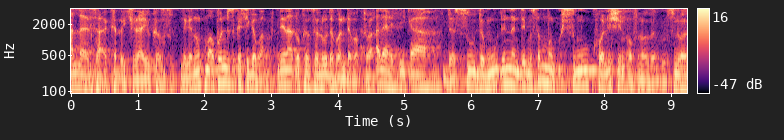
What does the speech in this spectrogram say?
Allah ya sa aka ɗauki rayukansu. Daga nan kuma akwai wanda suka ci gaba. Na ɗaukan salo daban-daban. To ala hakika da su da mu ɗin nan dai musamman su mu coalition of northern group sun ba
